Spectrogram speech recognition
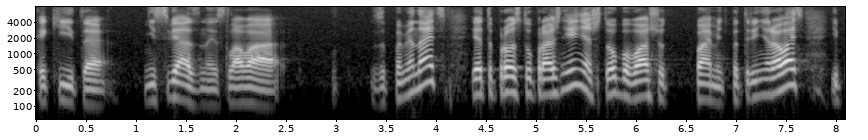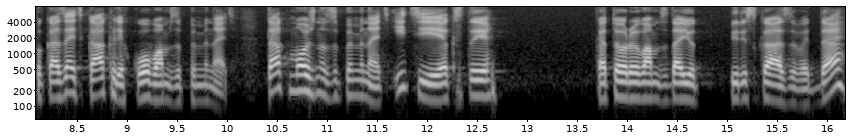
какие-то несвязанные слова запоминать. Это просто упражнение, чтобы вашу память потренировать и показать, как легко вам запоминать. Так можно запоминать и тексты, которые вам задают пересказывать, да,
